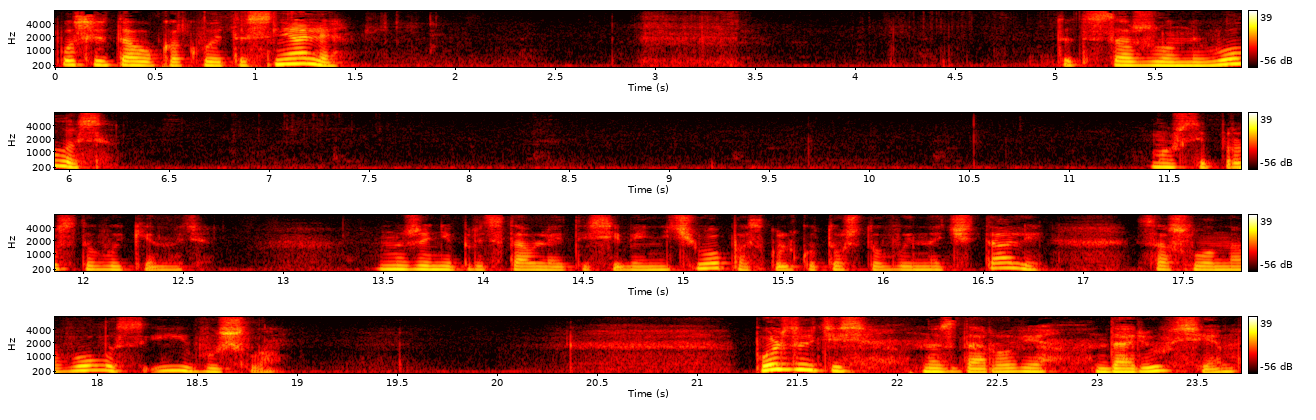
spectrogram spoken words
После того, как вы это сняли, вот этот сожженный волос можете просто выкинуть. Он уже не представляет из себя ничего, поскольку то, что вы начитали, сошло на волос и вышло. Пользуйтесь на здоровье. Дарю всем.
